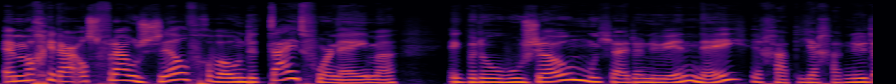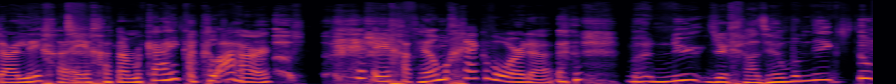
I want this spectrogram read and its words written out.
En mag je daar als vrouw zelf gewoon de tijd voor nemen. Ik bedoel, hoezo moet jij er nu in? Nee, je gaat, je gaat nu daar liggen en je gaat naar me kijken, klaar. En je gaat helemaal gek worden. Maar nu, je gaat helemaal niks doen.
